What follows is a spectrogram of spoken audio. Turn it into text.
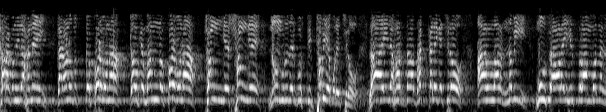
ছাড়া কোন ইলাহা নেই, কার অনুগত্য করব না, কাউকে মান্য করব না, সঙ্গে সঙ্গে নমরুদের গোষ্ঠী ঝাঁপিয়ে পড়েছিল। লা ইলাহার দ্বারা ধাক্কা লেগেছিল। আল্লাহর নবী মুসা আলাইহিস সালাম বললেন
